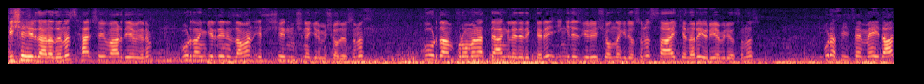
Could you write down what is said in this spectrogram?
Bir şehirde aradığınız her şey var diyebilirim. Buradan girdiğiniz zaman Eskişehir'in içine girmiş oluyorsunuz. Buradan Promenade de Angle dedikleri İngiliz yürüyüş yoluna gidiyorsunuz. Sahil kenarı yürüyebiliyorsunuz. Burası ise meydan.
